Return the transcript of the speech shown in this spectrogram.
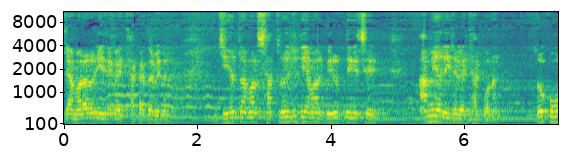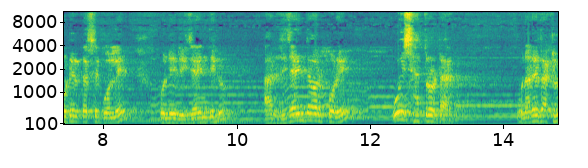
যে আমার আর এই জায়গায় থাকা যাবে না। যেহেতু আমার ছাত্রই যদি আমার বিরুদ্ধে গেছে, আমি আর এই জায়গায় থাকব না। তো কুমুটের কাছে বলে, উনি রিজাইন দিল। আর রিজাইন দেওয়ার পরে ওই ছাত্রটা ওনারে রাখল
